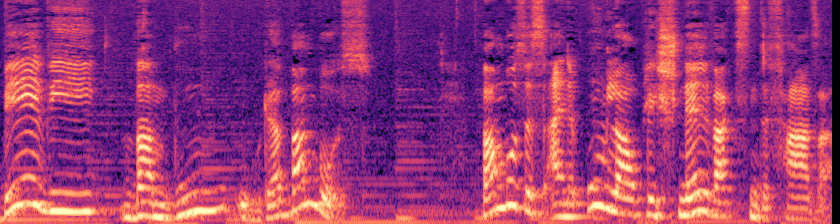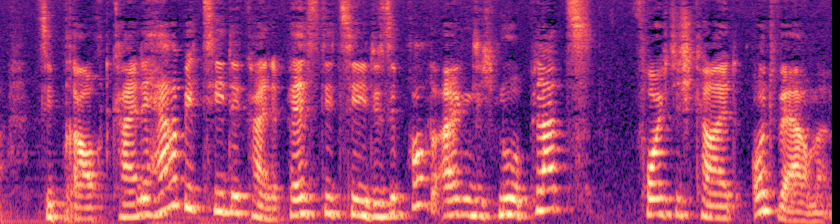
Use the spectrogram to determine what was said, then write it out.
B wie Bambu oder Bambus. Bambus ist eine unglaublich schnell wachsende Faser. Sie braucht keine Herbizide, keine Pestizide, sie braucht eigentlich nur Platz, Feuchtigkeit und Wärme.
